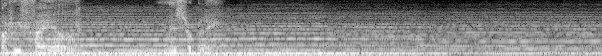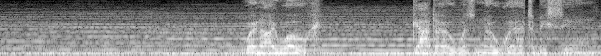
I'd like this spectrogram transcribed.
But we failed, miserably. When I woke, Gadolt was nowhere to be seen.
